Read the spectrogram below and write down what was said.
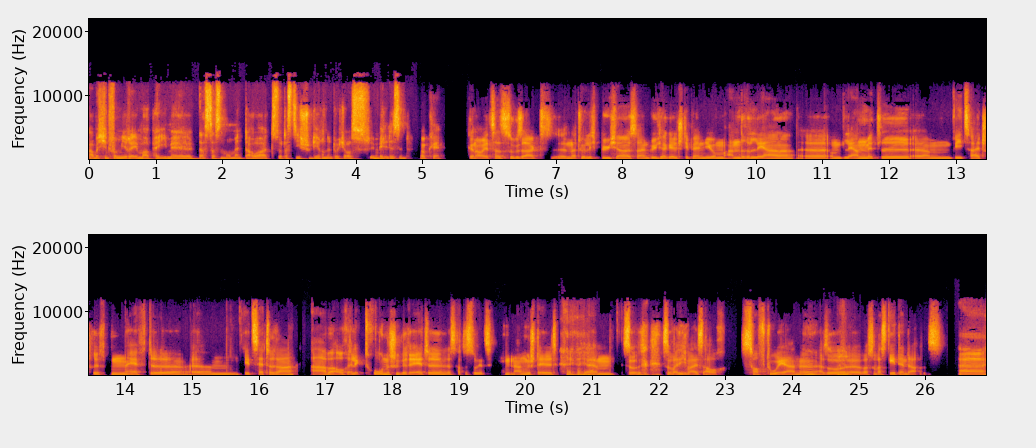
aber ich informiere immer per E-Mail, dass das einen Moment dauert, sodass die Studierenden durchaus im Bilde sind. Okay. Genau, jetzt hast du gesagt, äh, natürlich Bücher, es ist ein Büchergeldstipendium, andere Lehr- äh, und Lernmittel ähm, wie Zeitschriften, Hefte ähm, etc., aber auch elektronische Geräte, das hattest du jetzt hinten angestellt, ja. ähm, so, soweit ich weiß auch Software, ne? Also mhm. äh, was, was geht denn da alles? Äh,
